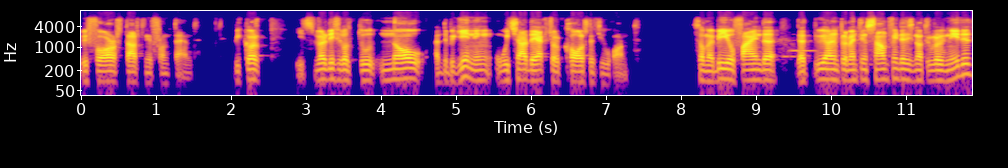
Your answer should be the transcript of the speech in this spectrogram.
before starting the front end because it's very difficult to know at the beginning which are the actual calls that you want so maybe you find that we are implementing something that is not really needed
